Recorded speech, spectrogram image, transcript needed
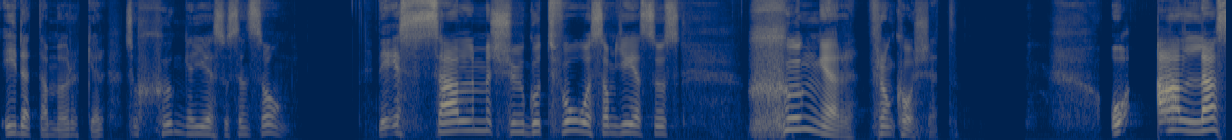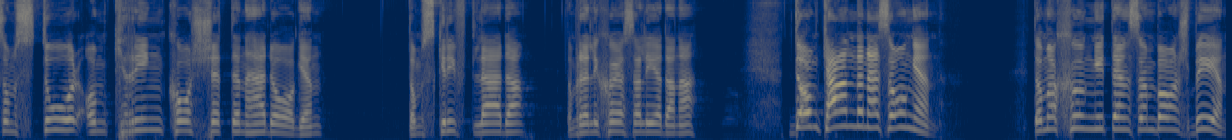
i detta mörker så sjunger Jesus en sång. Det är psalm 22 som Jesus sjunger från korset. Och alla som står omkring korset den här dagen, de skriftlärda, de religiösa ledarna, de kan den här sången. De har sjungit den som barnsben.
